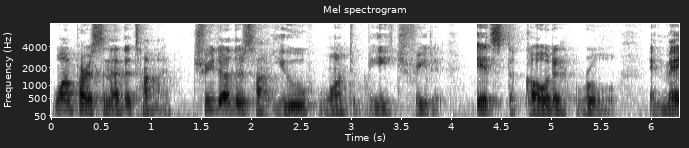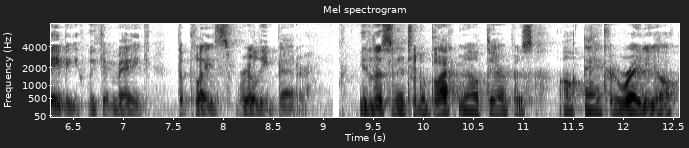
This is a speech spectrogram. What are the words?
one person at a time. Treat others how you want to be treated. It's the golden rule. And maybe we can make the place really better. You're listening to the Black Male Therapist on Anchor Radio.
